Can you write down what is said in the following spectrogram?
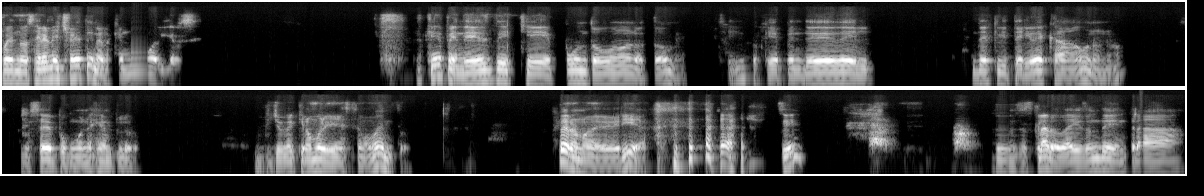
Pues no será el hecho de tener que morirse. Es que depende desde qué punto uno lo tome, ¿sí? Porque depende del, del criterio de cada uno, ¿no? No sé, pongo un ejemplo. Yo me quiero morir en este momento, pero no debería, ¿sí? Entonces, claro, ahí es donde entra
